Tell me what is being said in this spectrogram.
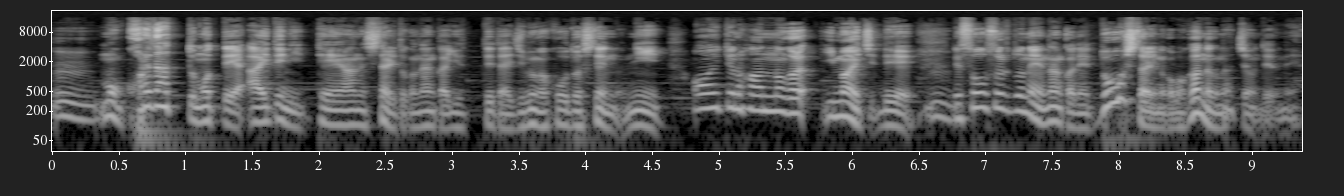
うん。もうこれだと思って相手に提案したりとかなんか言ってたり自分が行動してんのに相手の反応がいまいちでうん。でそうするとねなんかねどうしたらいいのか分かんなくなっちゃうんだよね、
